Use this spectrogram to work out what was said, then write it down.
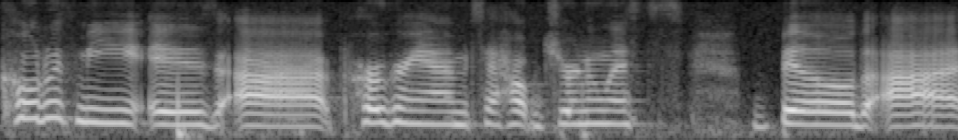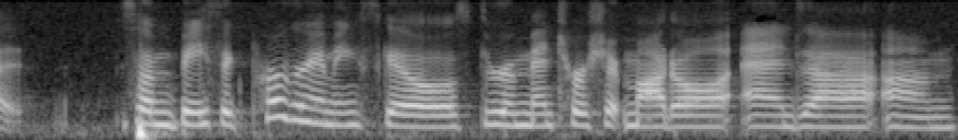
Code With Me is a program to help journalists build uh, some basic programming skills through a mentorship model and, uh, um,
